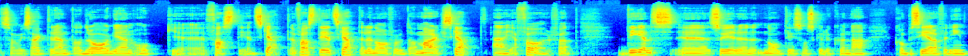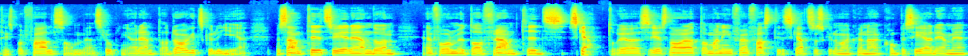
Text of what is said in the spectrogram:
som vi sagt ränteavdragen och eh, fastighetsskatt. En fastighetsskatt eller någon form av markskatt är jag för för att Dels eh, så är det någonting som skulle kunna kompensera för det intäktsbortfall som en slopning av ränteavdraget skulle ge. Men samtidigt så är det ändå en, en form av framtidsskatt och jag ser snarare att om man inför en fastighetsskatt så skulle man kunna kompensera det med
